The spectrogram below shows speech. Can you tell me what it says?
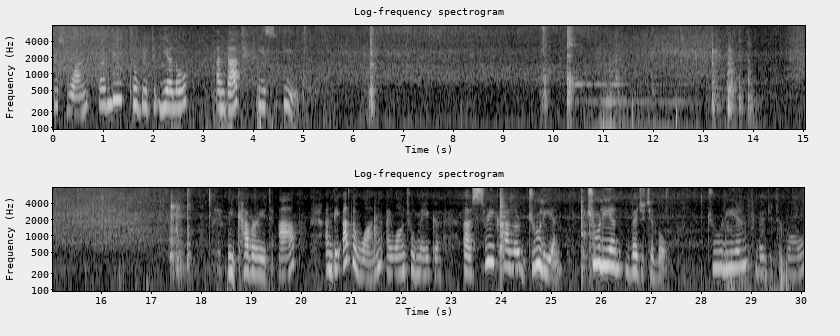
This one a little bit yellow and that is it. We cover it up. And the other one, I want to make a, a three color julienne, julienne vegetable. Julienne vegetable.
